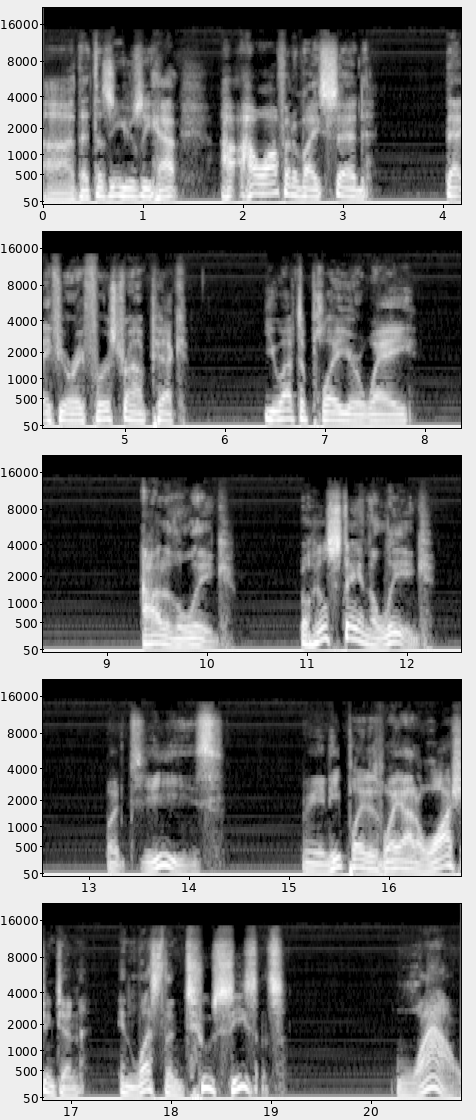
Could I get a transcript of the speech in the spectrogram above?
Uh, that doesn't usually happen. How, how often have I said that if you're a first round pick, you have to play your way out of the league? Well, he'll stay in the league, but geez. I mean, he played his way out of Washington in less than two seasons. Wow.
